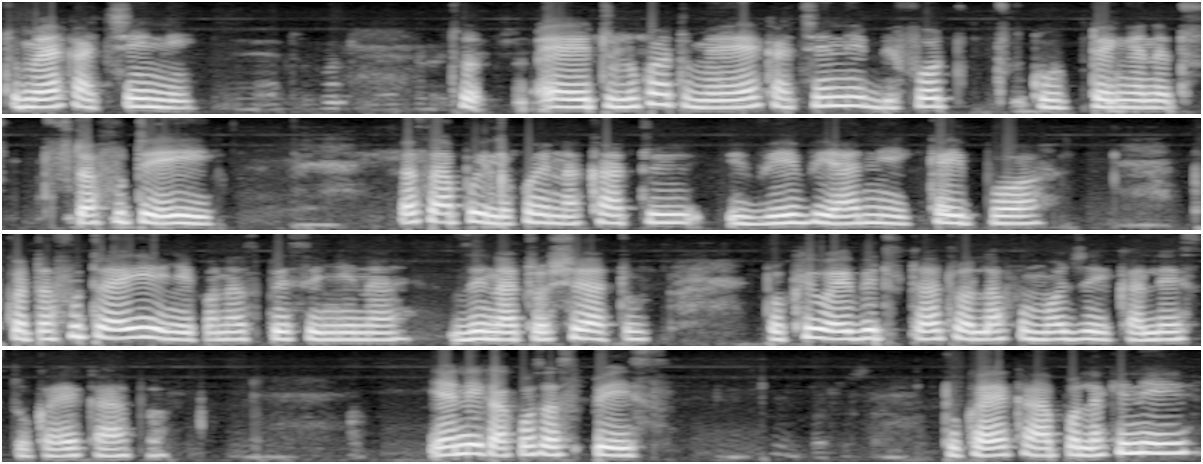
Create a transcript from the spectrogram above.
tumeweka chini. Tu, eh, tulikuwa tumeweka chini before kutengene tutafute hii. Sasa hapo ilikuwa inakaa tu hivi hivi yani ikaipoa, tukatafuta hii yenye iko na space yenye zinatoshea tu tukiwa hivi tutatu alafu moja ikales tukaweka hapa. Yaani ikakosa space. Tukaweka hapo lakini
